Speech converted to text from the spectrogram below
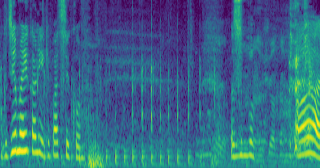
Где мои коллеги по циклу? Сб- А,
